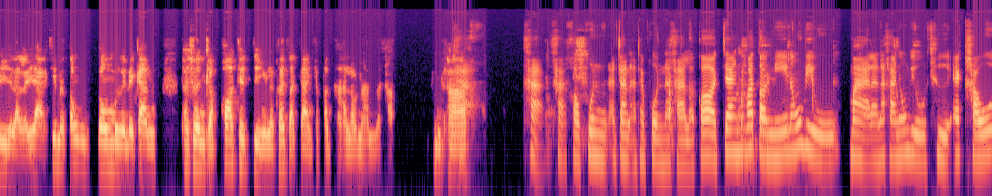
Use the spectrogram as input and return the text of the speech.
มีหลาย ๆ อย่างที่มันต้องลงมือในการเผชิญกับข้อเท็จจริง แล้วก็จัดการกับปัญหาเหล่านั้นนะครับขอบคุณครับค่ะค่ะขอบคุณอาจารย์อัธพลนะคะ แล้วก็แจ้งว่าตอนนี้น้องวิวมาแล้วนะคะ น้องวิวคือ Account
